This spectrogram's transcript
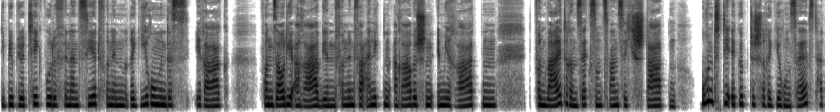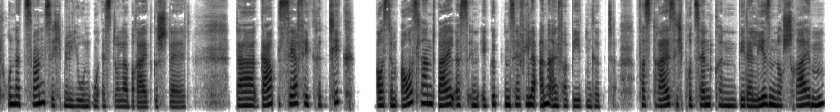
die Bibliothek wurde finanziert von den Regierungen des Irak, von Saudi-Arabien, von den Vereinigten Arabischen Emiraten, von weiteren 26 Staaten. Und die ägyptische Regierung selbst hat 120 Millionen US-Dollar bereitgestellt. Da gab es sehr viel Kritik aus dem Ausland, weil es in Ägypten sehr viele Analphabeten gibt. Fast 30 Prozent können weder lesen noch schreiben.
